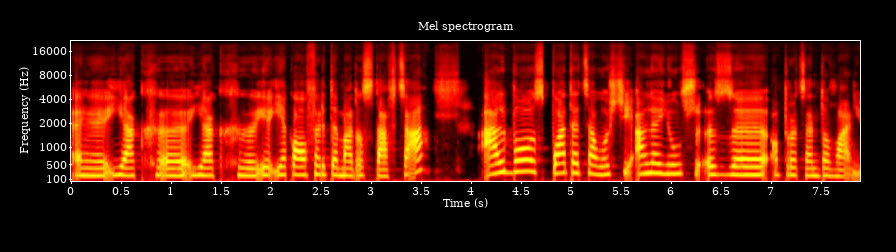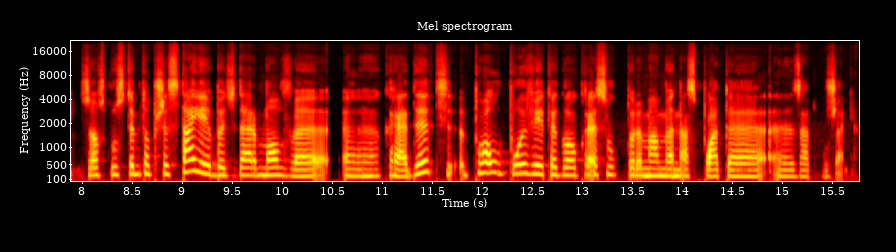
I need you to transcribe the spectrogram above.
e, jak, e, jak, jaką ofertę ma dostawca, albo spłatę całości, ale już z oprocentowaniem. W związku z tym to przestaje być darmowy kredyt po upływie tego okresu, który mamy na spłatę zadłużenia.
